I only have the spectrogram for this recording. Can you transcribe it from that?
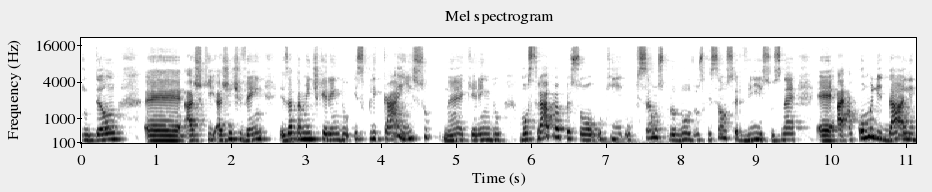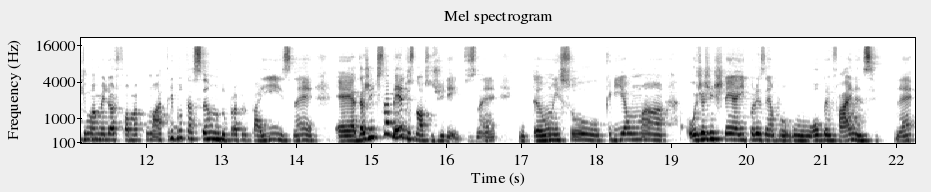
Então, é, acho que a gente vem exatamente querendo explicar isso, né? Querendo mostrar para a pessoa o que, o que são os produtos, o que são os serviços, né? É, a, a, como lidar ali de uma melhor forma com a tributação do próprio país, né? É, da gente saber dos nossos direitos, né? Então, isso cria uma. Hoje a gente tem aí, por exemplo, o Open Finance, né?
